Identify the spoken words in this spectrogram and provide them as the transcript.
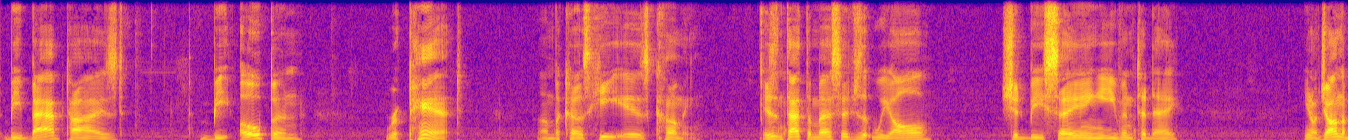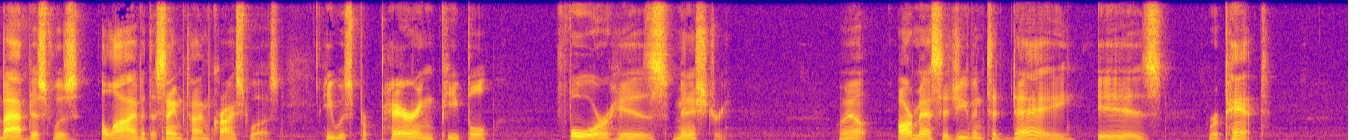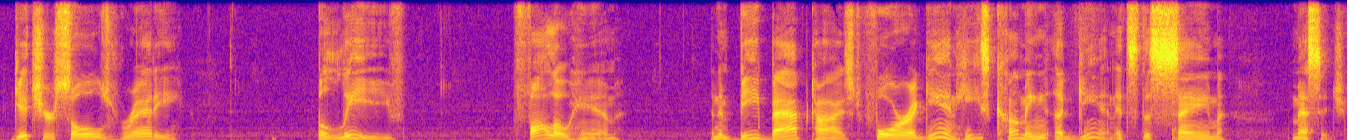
Be baptized be open, repent, um, because he is coming. Isn't that the message that we all should be saying even today? You know, John the Baptist was alive at the same time Christ was. He was preparing people for his ministry. Well, our message even today is repent. Get your souls ready. Believe follow him, and then be baptized for again. He's coming again. It's the same message.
